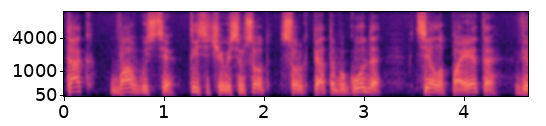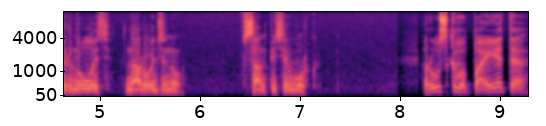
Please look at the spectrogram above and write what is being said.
Так, в августе 1845 года тело поэта вернулось на родину, в Санкт-Петербург. Русского поэта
